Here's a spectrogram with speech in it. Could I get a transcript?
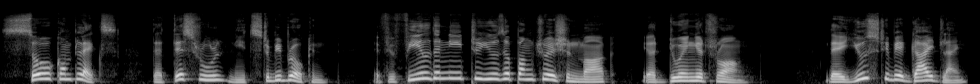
so complex that this rule needs to be broken. If you feel the need to use a punctuation mark, you are doing it wrong. There used to be a guideline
